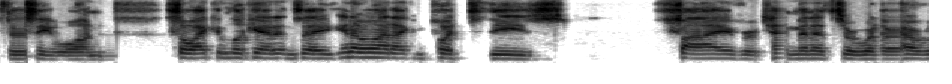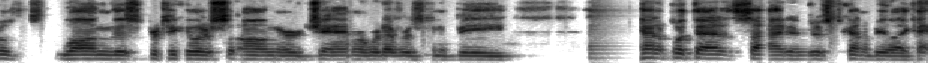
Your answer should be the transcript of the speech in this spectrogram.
to see one. So I can look at it and say, you know what, I can put these five or ten minutes or whatever long this particular song or jam or whatever is going to be, kind of put that aside and just kind of be like, hey,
